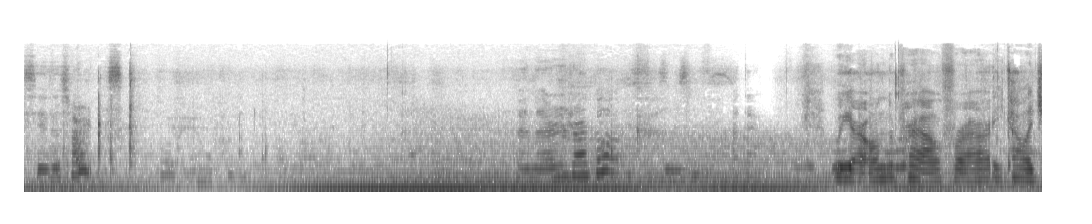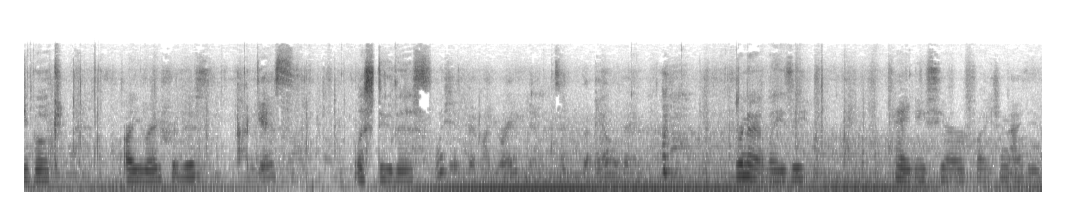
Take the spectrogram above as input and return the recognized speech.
See the sharks. And there's our book. We are on the prowl for our ecology book. Are you ready for this? I guess. Let's do this. We should have been like raining and took the elevator. We're not lazy. Hey, do you see our reflection? I do.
